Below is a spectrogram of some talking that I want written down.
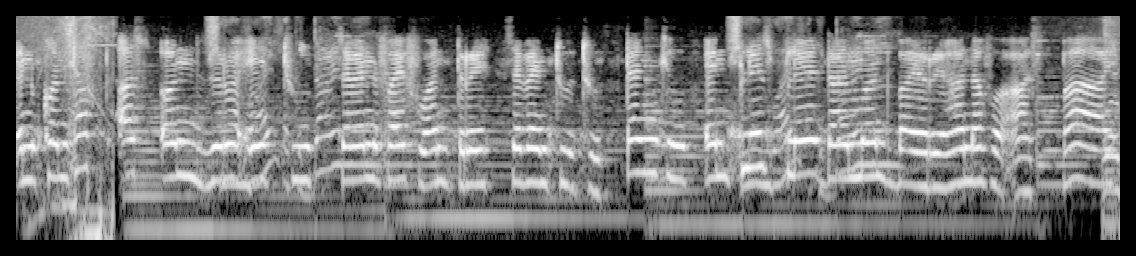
and contact us on 082 7513722. Thank you, and please play Diamond by Rihanna for us. Bye.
